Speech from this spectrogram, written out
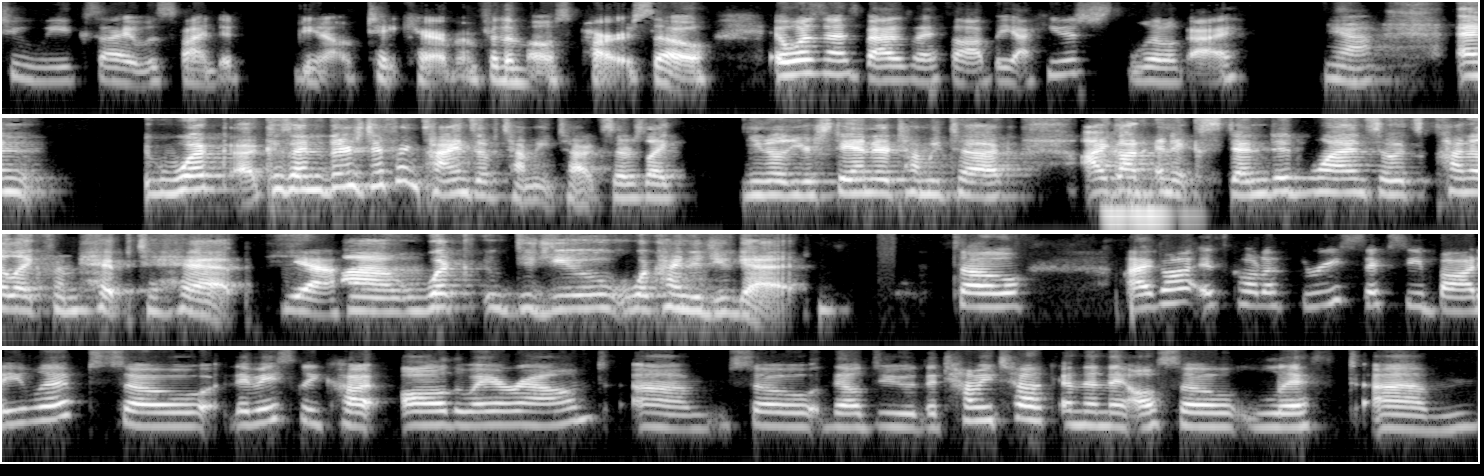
two weeks. I was fine to, you know, take care of him for the most part. So it wasn't as bad as I thought. But yeah, he was just a little guy. Yeah. And what because then there's different kinds of tummy tucks. There's like you know, your standard tummy tuck. I got an extended one, so it's kind of like from hip to hip. Yeah. Um, what did you? What kind did you get? So, I got it's called a 360 body lift. So they basically cut all the way around. Um, so they'll do the tummy tuck, and then they also lift um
